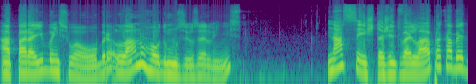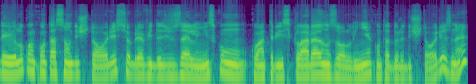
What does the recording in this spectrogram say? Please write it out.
a Paraíba em sua obra, lá no hall do Museu Zé Lins. Na sexta, a gente vai lá para Cabedelo com a contação de histórias sobre a vida de José Lins com, com a atriz Clara Anzolinha, contadora de histórias, né?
